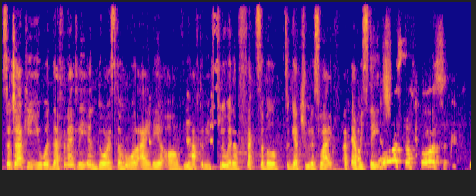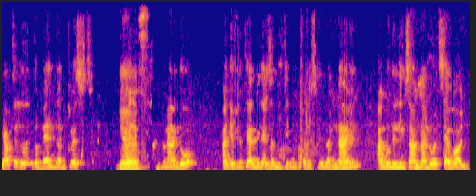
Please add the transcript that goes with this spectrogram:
So Jacqui, you would definitely endorse the whole idea of you have to be fluid and flexible to get through this life at every of stage. Of course, of course. You have to learn to bend and twist. Yes. Fernando, and if you tell me there's a meeting in School at nine, I'm going to leave San Fernando at seven.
